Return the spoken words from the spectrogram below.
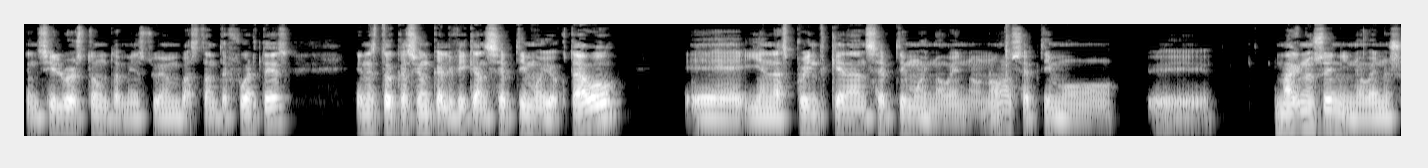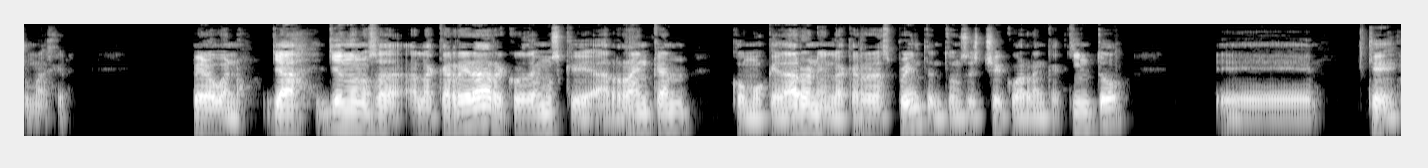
en Silverstone también estuvieron bastante fuertes. En esta ocasión califican séptimo y octavo, eh, y en la sprint quedan séptimo y noveno, ¿no? Séptimo eh, Magnussen y noveno Schumacher. Pero bueno, ya yéndonos a, la carrera, recordemos que arrancan como quedaron en la carrera sprint, entonces Checo arranca quinto, eh, ¿qué,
